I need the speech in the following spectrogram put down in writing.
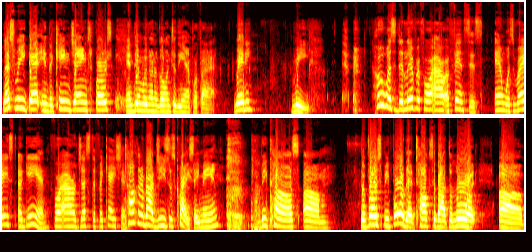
Let's read that in the King James first, and then we're going to go into the Amplified. Ready? Read. Who was delivered for our offenses and was raised again for our justification. Talking about Jesus Christ, amen. because um, the verse before that talks about the Lord uh,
